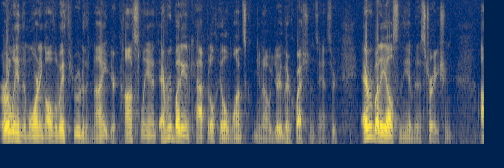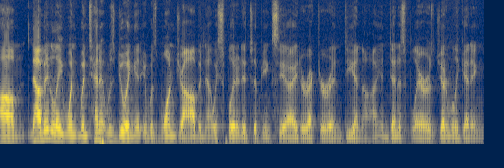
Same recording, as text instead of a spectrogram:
early in the morning all the way through to the night. You're constantly, everybody on Capitol Hill wants, you know, your, their questions answered. Everybody else in the administration. Um, now, admittedly, when, when Tenet was doing it, it was one job, and now we split it into being CIA director and DNI. And Dennis Blair is generally getting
